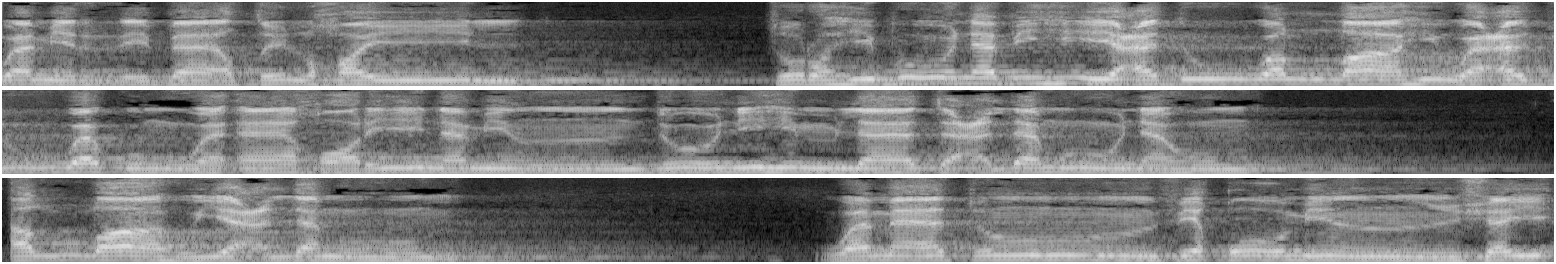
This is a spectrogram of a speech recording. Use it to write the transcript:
ومن رباط الخيل ترهبون به عدو الله وعدوكم واخرين من دونهم لا تعلمونهم الله يعلمهم وما تنفقوا من شيء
